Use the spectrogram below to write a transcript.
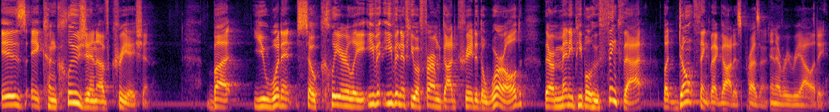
is a conclusion of creation. But you wouldn't so clearly, even, even if you affirmed God created the world, there are many people who think that, but don't think that God is present in every reality,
